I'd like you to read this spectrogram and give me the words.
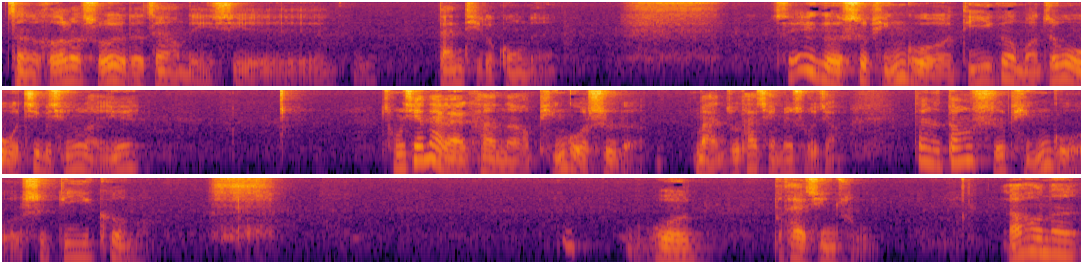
整合了所有的这样的一些单体的功能。这个是苹果第一个吗？这个我记不清了，因为。从现在来看呢，苹果是的，满足他前面所讲，但是当时苹果是第一个吗？我不太清楚。然后呢，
